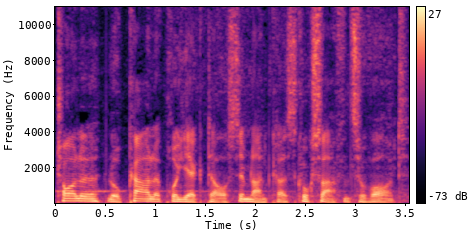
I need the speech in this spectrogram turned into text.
tolle lokale Projekte aus dem Landkreis Cuxhaven zu Wort.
